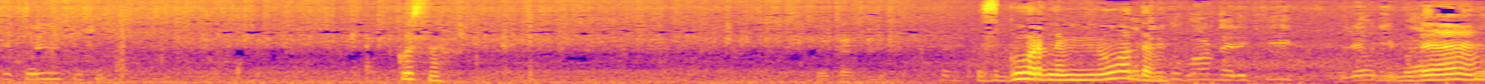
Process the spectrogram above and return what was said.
Прикольно, слушай. Вкусно? С горным медом. Да.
